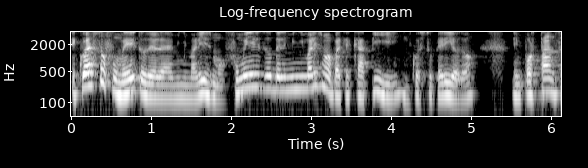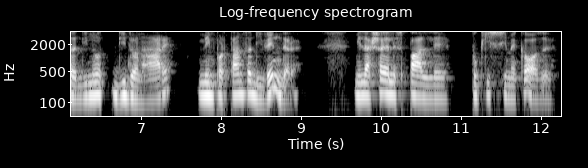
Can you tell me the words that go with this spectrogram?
E questo fu merito del minimalismo. Fu merito del minimalismo perché capii in questo periodo l'importanza di, no- di donare, l'importanza di vendere. Mi lasciai alle spalle pochissime cose,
